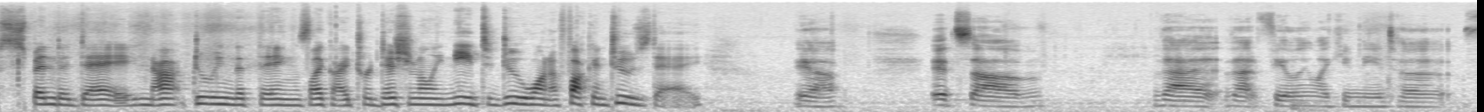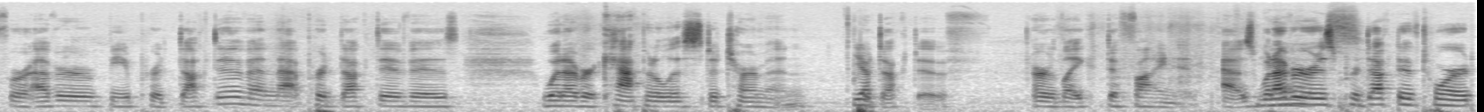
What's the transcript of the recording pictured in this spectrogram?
spend a day not doing the things like i traditionally need to do on a fucking tuesday Yeah. It's um that that feeling like you need to forever be productive and that productive is whatever capitalists determine Yep. productive or like define it as whatever is productive toward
